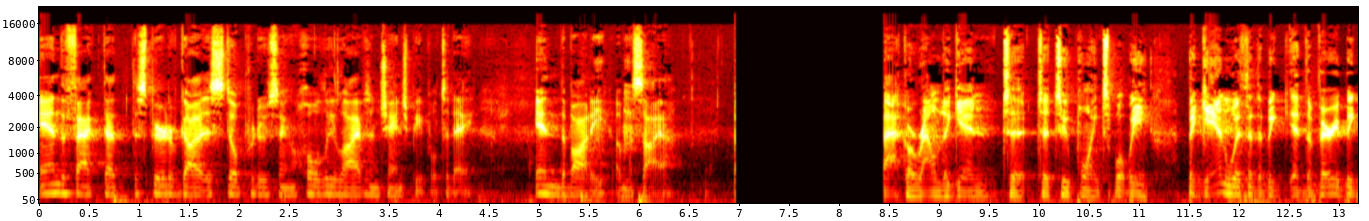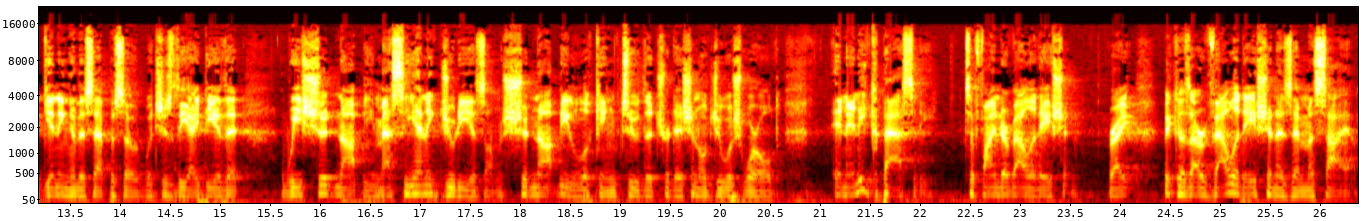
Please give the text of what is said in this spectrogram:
and the fact that the Spirit of God is still producing holy lives and changed people today in the body of Messiah. Back around again to, to two points. What we began with at the at the very beginning of this episode, which is the idea that we should not be messianic Judaism should not be looking to the traditional Jewish world in any capacity to find our validation right? Because our validation is in Messiah.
